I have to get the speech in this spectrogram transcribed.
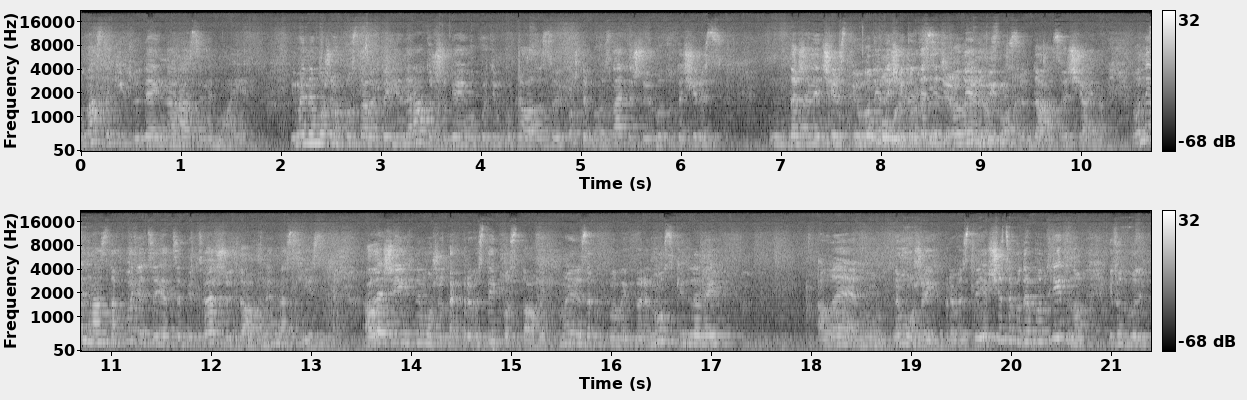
У нас таких людей наразі немає. І ми не можемо поставити генератор, щоб я його потім купляла за свої кошти, бо ви знаєте, що його тут через навіть не через півгодини, через 10 прикриття, хвилин я винесуть. знаю. Да, звичайно. Вони в нас знаходяться, я це підтверджую, да, вони в нас є. Але ж я їх не можу так привезти і поставити. Ми закупили переноски для них, але ну, не можу їх привезти. Якщо це буде потрібно, і тут будуть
